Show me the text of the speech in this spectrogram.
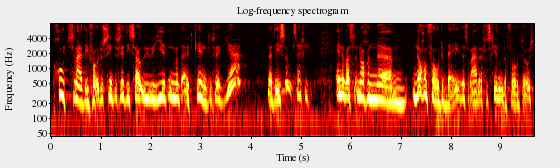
Goed, ze laat die foto's zien. Toen zei hij, zou u hier iemand uit kennen? Toen zei ik, ja, dat is hem, zeg ik. En er was er nog een, um, nog een foto bij, dat waren verschillende foto's.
